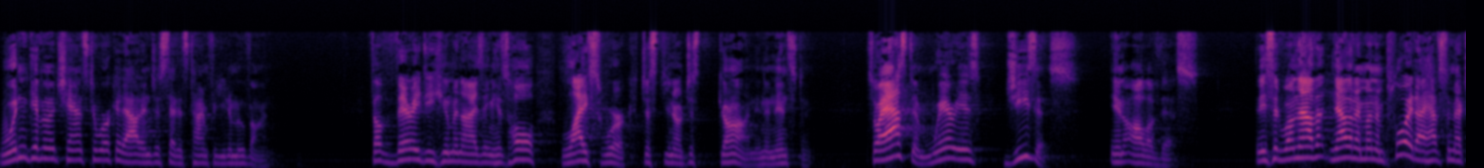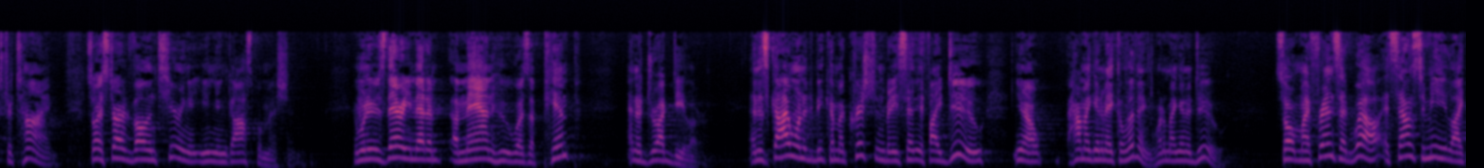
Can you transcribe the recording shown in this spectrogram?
wouldn't give him a chance to work it out, and just said, It's time for you to move on. Felt very dehumanizing. His whole life's work just, you know, just gone in an instant. So I asked him, Where is Jesus in all of this? And he said, Well, now that, now that I'm unemployed, I have some extra time. So I started volunteering at Union Gospel Mission. And when he was there, he met a, a man who was a pimp and a drug dealer. And this guy wanted to become a Christian, but he said, If I do, you know, how am I going to make a living? What am I going to do? So my friend said, Well, it sounds to me like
